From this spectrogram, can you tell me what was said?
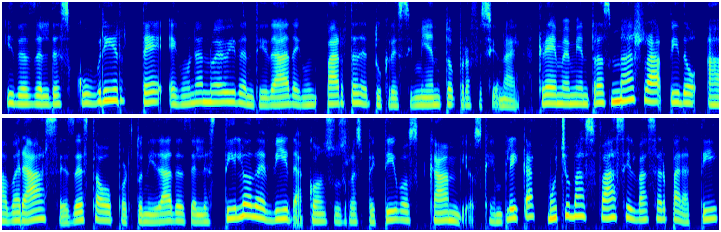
y desde el descubrirte en una nueva identidad, en un parte de tu crecimiento profesional. Créeme, mientras más rápido cuando abraces esta oportunidad desde el estilo de vida con sus respectivos cambios que implican, mucho más fácil va a ser para ti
